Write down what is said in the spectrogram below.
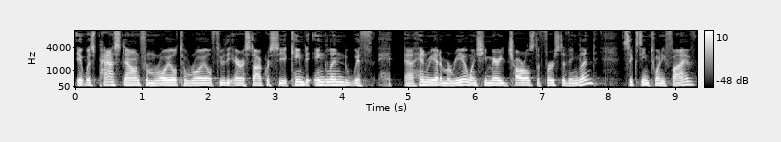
it was passed down from royal to royal through the aristocracy. It came to England with uh, Henrietta Maria when she married Charles I of England, 1625.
